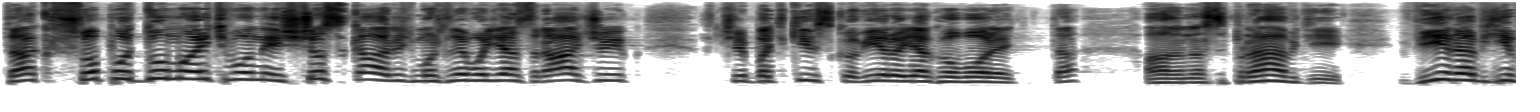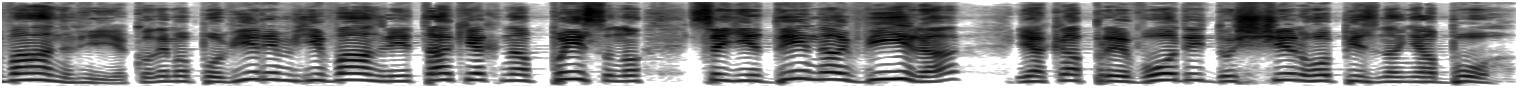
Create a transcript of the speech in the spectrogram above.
Так, що подумають вони, що скажуть? Можливо, я зраджую, чи батьківську віру, як говорять. Так? Але насправді віра в Євангеліє, коли ми повіримо в Євангеліє, так як написано, це єдина віра, яка приводить до щирого пізнання Бога.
